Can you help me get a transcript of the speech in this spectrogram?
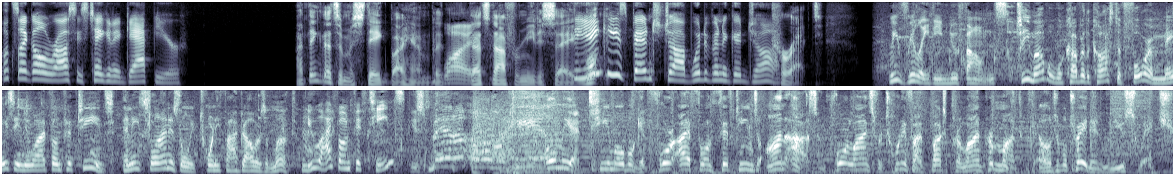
Looks like old Rossi's taking a gap year. I think that's a mistake by him, but Why? that's not for me to say. The Well, Yankees bench job would have been a good job. correct. We really need new phones. T-Mobile will cover the cost of four amazing new iPhone 15s, and each line is only $25 a month. New iPhone 15s? Only at T-Mobile get four iPhone 15s on us and four lines for 25 bucks per line per month with eligible trade-in when you switch.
